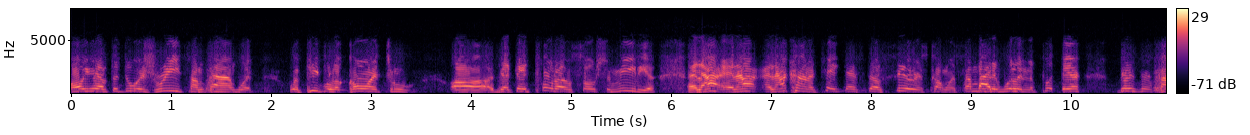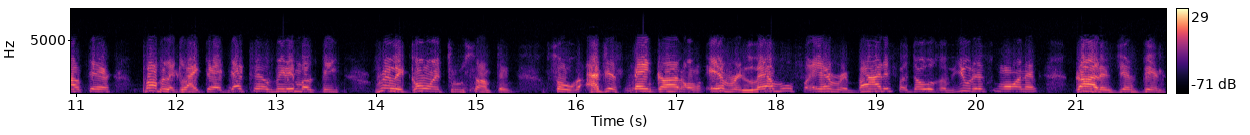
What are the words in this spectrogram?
All you have to do is read sometime what, what people are going through uh, that they put on social media, and I and I and I kind of take that stuff serious. Cause when somebody willing to put their business out there public like that, that tells me they must be really going through something. So I just thank God on every level for everybody, for those of you this morning. God has just been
